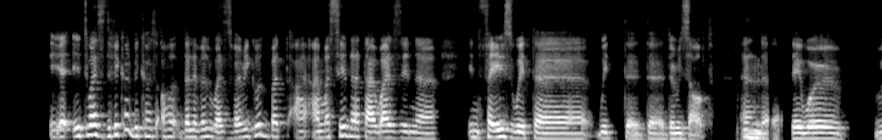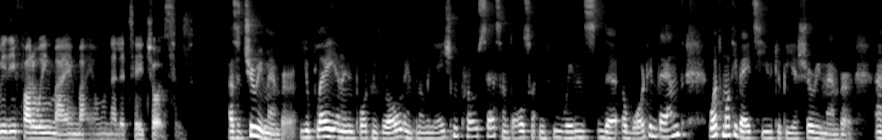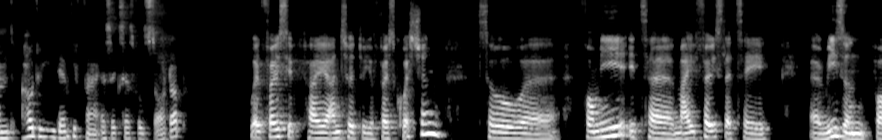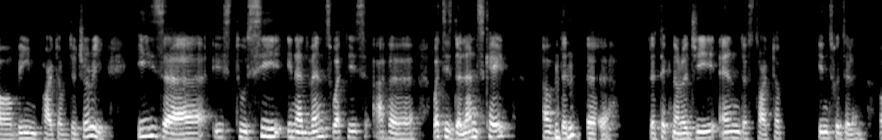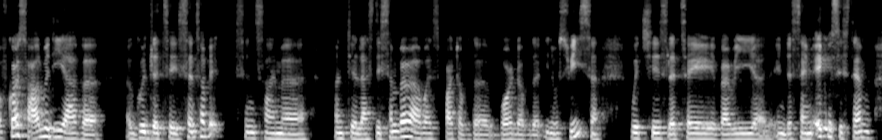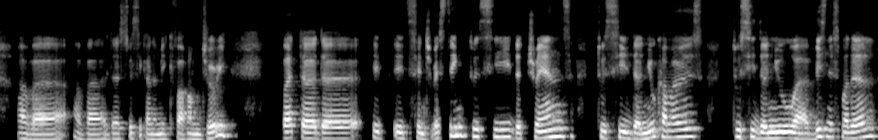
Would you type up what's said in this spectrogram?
It was difficult because the level was very good, but I, I must say that I was in uh, in phase with uh, with the, the, the result, and mm-hmm. uh, they were really following my my own let's say choices. As a jury member, you play an important role in the nomination process and also in who wins the award in the end. What motivates you to be a jury member and how do you identify a successful startup? Well, first, if I answer to your first question, so uh, for me, it's uh, my first, let's say, uh, reason for being part of the jury is uh, is to see in advance what is uh, what is the landscape of mm-hmm. the, the, the technology and the startup in Switzerland. Of course, I already have a, a good let's say sense of it since I'm uh, until last December I was part of the board of the InnoSuisse, which is let's say very uh, in the same ecosystem of uh, of uh, the Swiss Economic Forum jury but uh, the it, it's interesting to see the trends, to see the newcomers, to see the new uh, business model.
